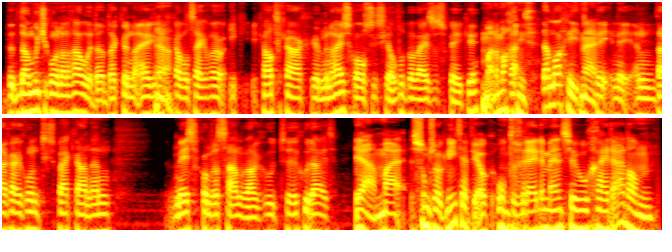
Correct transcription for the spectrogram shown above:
daar moet je gewoon aan houden. Daar, daar kunnen eigenlijk ja. kan wel zeggen, ik, ik had graag mijn huis roze geschilderd, bij wijze van spreken. Maar dat mag niet. Dat mag niet, nee. nee. Nee, En daar ga je gewoon het gesprek aan en meestal komt dat samen wel goed, goed uit. Ja, maar soms ook niet. Heb je ook ontevreden mensen. Hoe ga je daar dan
